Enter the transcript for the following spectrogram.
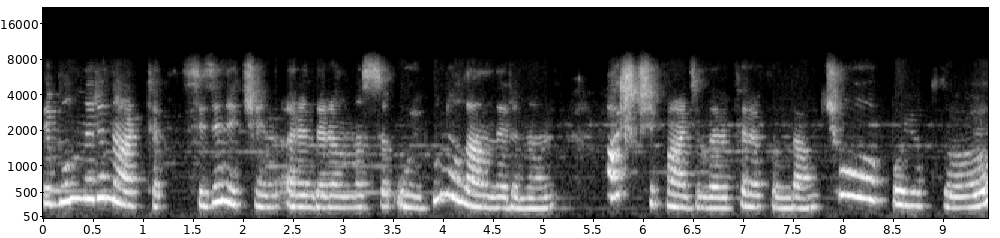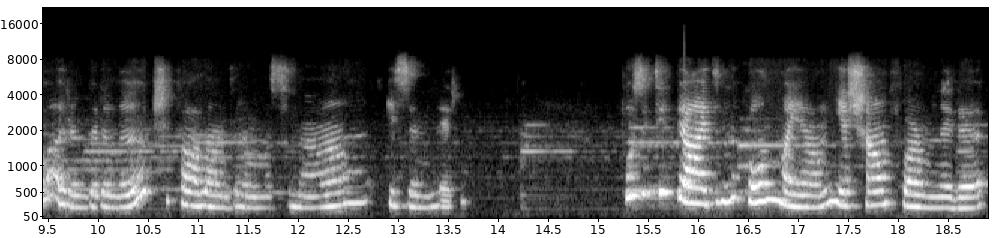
ve bunların artık sizin için arındırılması uygun olanlarının aşk şifacıları tarafından çok boyutlu arındırılıp şifalandırılmasına izin verin. Pozitif ve aydınlık olmayan yaşam formları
